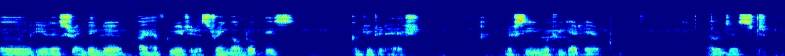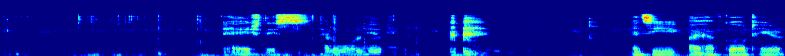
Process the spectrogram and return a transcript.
uh, using string builder I have created a string out of this computed hash. Let's see what we get here I'll just hash this. Hello world here. And see I have got here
